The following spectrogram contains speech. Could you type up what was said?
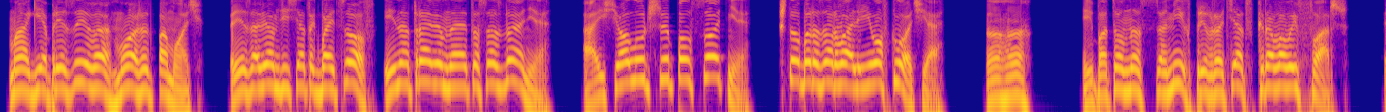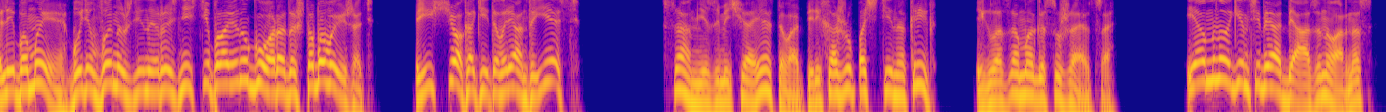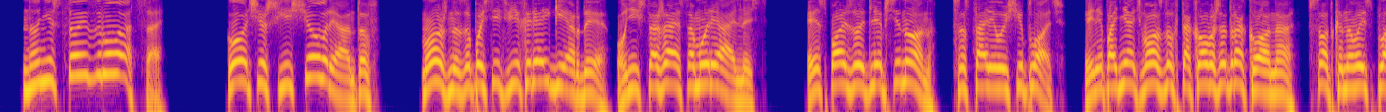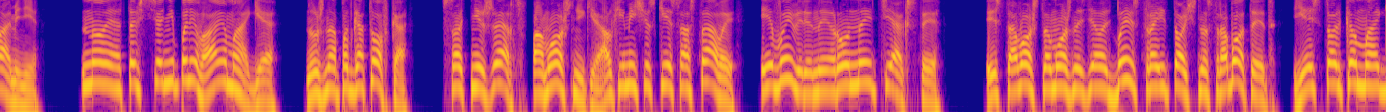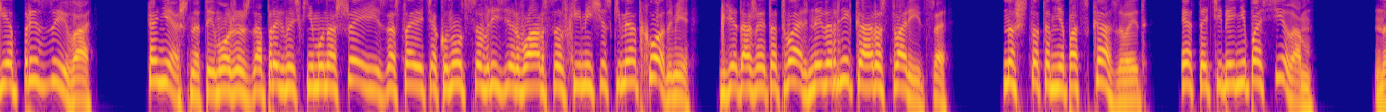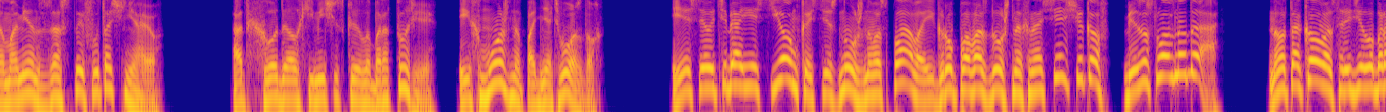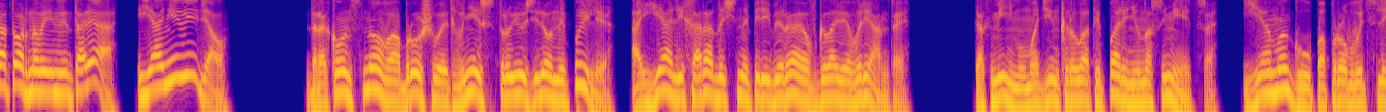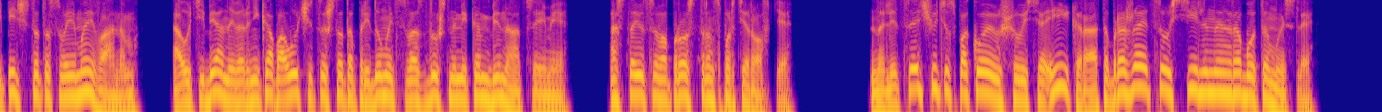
«Магия призыва может помочь. Призовем десяток бойцов и натравим на это создание. А еще лучше полсотни, чтобы разорвали его в клочья. Ага. И потом нас самих превратят в кровавый фарш. Либо мы будем вынуждены разнести половину города, чтобы выжить. Еще какие-то варианты есть? Сам не замечая этого, перехожу почти на крик, и глаза мага сужаются. Я многим тебе обязан, Орнос, но не стоит забываться. Хочешь еще вариантов? Можно запустить вихрь Айгерды, уничтожая саму реальность. Использовать лепсинон, состаривающий плоть. Или поднять воздух такого же дракона, сотканного из пламени. Но это все не полевая магия. Нужна подготовка. Сотни жертв, помощники, алхимические составы и выверенные рунные тексты. Из того, что можно сделать быстро и точно сработает, есть только магия призыва. Конечно, ты можешь запрыгнуть к нему на шею и заставить окунуться в резервуар с алхимическими отходами, где даже эта тварь наверняка растворится. Но что-то мне подсказывает, это тебе не по силам». На момент застыв уточняю. «Отходы алхимической лаборатории? Их можно поднять в воздух?» «Если у тебя есть емкость из нужного сплава и группа воздушных носильщиков, безусловно, да. Но такого среди лабораторного инвентаря я не видел». Дракон снова обрушивает вниз струю зеленой пыли, а я лихорадочно перебираю в голове варианты. Как минимум один крылатый парень у нас имеется. Я могу попробовать слепить что-то своим айваном, а у тебя наверняка получится что-то придумать с воздушными комбинациями. Остается вопрос транспортировки. На лице чуть успокоившегося Эйкера отображается усиленная работа мысли.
